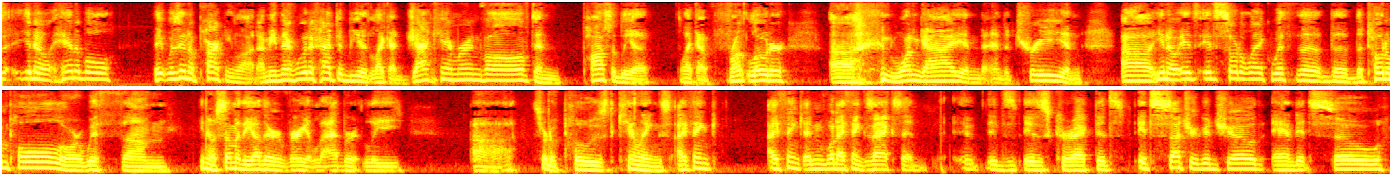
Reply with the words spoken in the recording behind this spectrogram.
um, you know Hannibal. It was in a parking lot. I mean, there would have had to be a, like a jackhammer involved, and possibly a like a front loader, uh, and one guy and and a tree, and uh, you know, it's it's sort of like with the the the totem pole, or with um, you know, some of the other very elaborately uh, sort of posed killings. I think I think, and what I think Zach said is is correct. It's it's such a good show, and it's so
